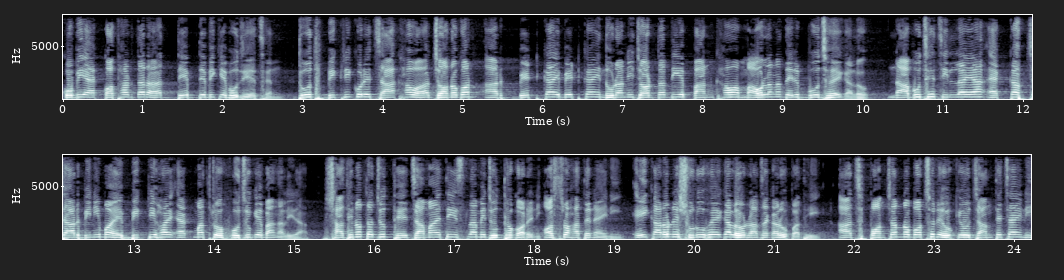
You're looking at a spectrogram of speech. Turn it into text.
কবি এক কথার দ্বারা দেবদেবীকে বুঝিয়েছেন, দুধ বিক্রি করে চা খাওয়া জনগণ আর বেটকায় বেটকায় নুরানি জর্দা দিয়ে পান খাওয়া মাওলানাদের বুঝ হয়ে গেল। না বুঝে চিল্লায়া এক কাপ চার বিনিময়ে বিক্রি হয় একমাত্র হুজুগে বাঙালিরা। স্বাধীনতা যুদ্ধে জামায়াতে ইসলামী যুদ্ধ করেনি, অস্ত্র হাতে নেয়নি। এই কারণে শুরু হয়ে গেল রাজাকার উপাধি। আজ পঞ্চান্ন বছরেও কেউ জানতে চায়নি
